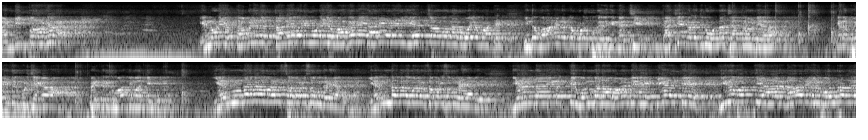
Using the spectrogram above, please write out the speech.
கண்டிப்பாக. என்னுடைய தமிழக தலைவரினுடைய மகனை அறி நான் ஓய மாட்டேன். இந்த மானங்கட்ட பொழப்புக்கு எதுக்கு கட்சி? கட்சியை கலைச்சிட்டு ஒன்னா சேர்த்த வேண்டியதா என்ன பெயிண்ட்டுக்கு பிடிச்ச காரா பெயிண்ட்டுக்கு மாத்தி மாத்தி. எந்த விதமான சமரசமும் கிடையாது. எந்த விதமான சமரசமும் கிடையாது. இரண்டாயிரத்தி ஒன்பதாம் ஆண்டிலே ஈழத்திலே இருபத்தி ஆறு நாடுகள் ஒன்றாக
